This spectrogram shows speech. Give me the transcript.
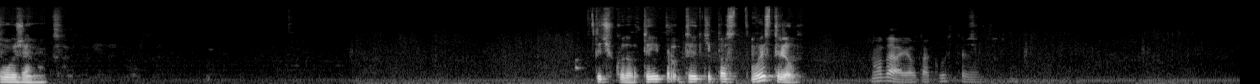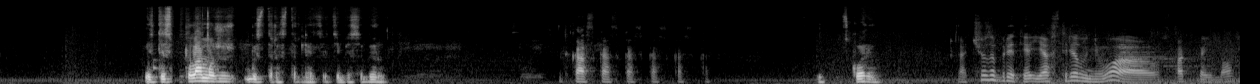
Целуй же, Макс. Ты че куда? Ты, ты типа с- выстрел? Ну да, я вот так выставил. И ты с пола можешь быстро стрелять, я тебе соберу. Кас, кас, кас, кас, кас, кас. Ускорил. А чё за бред? Я, я стрел у него, а так проебался.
